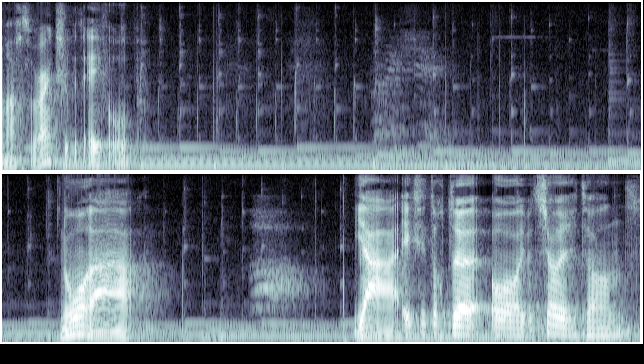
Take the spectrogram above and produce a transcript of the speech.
Wacht hoor, ik zoek het even op. Nora. Ja, ik zit toch te... Oh, je bent zo irritant.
